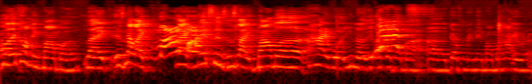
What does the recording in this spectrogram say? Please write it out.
Oh, they call me mama. Like it's not like Mama? like Mrs. It's like Mama Hyra. You know, the other mama uh, government name Mama Hyra.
